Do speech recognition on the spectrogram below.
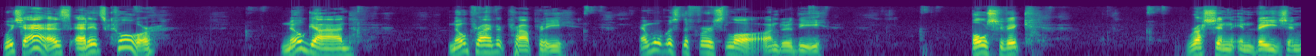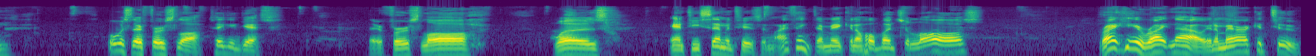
which has at its core no God, no private property, and what was the first law under the Bolshevik Russian invasion. What was their first law? Take a guess. Their first law was anti Semitism. I think they're making a whole bunch of laws right here, right now, in America, too.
